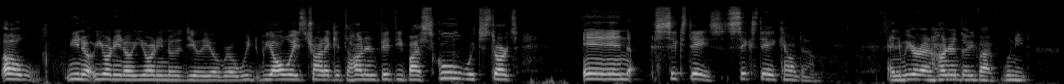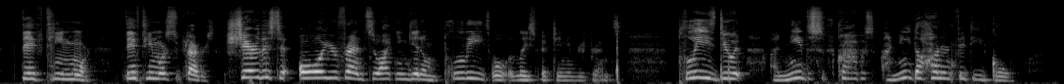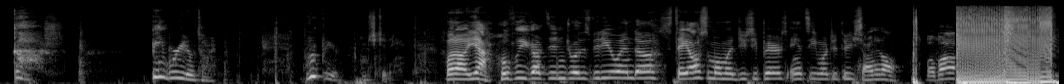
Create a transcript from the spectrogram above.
Oh, you know, you already know, you already know the dealio, bro. We we always trying to get to 150 by school, which starts in six days, six day countdown, and we are at 135. We need 15 more, 15 more subscribers. Share this to all your friends so I can get them, please. Well, at least 15 of your friends. Please do it. I need the subscribers. I need the 150 goal. Gosh. Bean burrito time. Root beer. I'm just kidding. But uh, yeah, hopefully you guys did enjoy this video and uh, stay awesome on my juicy pears. Antsy123 signing off. Bye bye.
